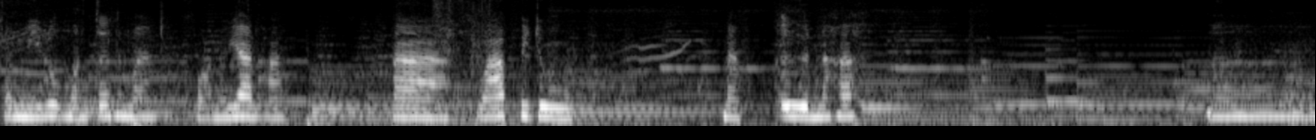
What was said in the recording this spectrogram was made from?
จะมีรูปมอนสเตอร์ขึ้นมาขออนุญาตนะคะพาวาร์ปไปดูแมปอื่นนะคะ อืม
